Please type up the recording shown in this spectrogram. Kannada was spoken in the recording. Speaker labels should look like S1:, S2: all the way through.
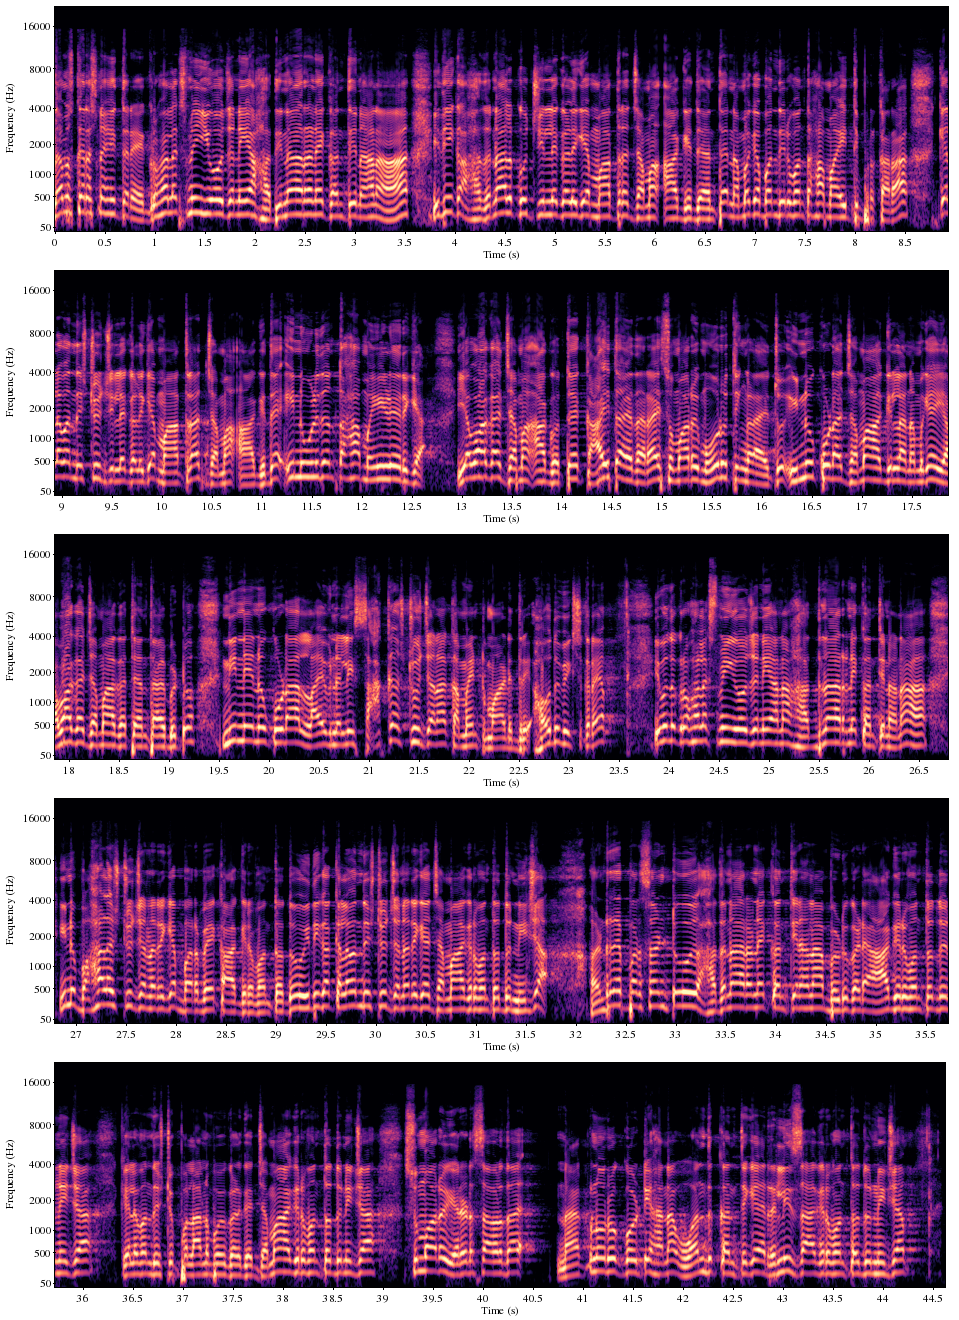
S1: ನಮಸ್ಕಾರ ಸ್ನೇಹಿತರೆ, ಗೃಹಲಕ್ಷ್ಮಿ ಯೋಜನೆಯ ಹದಿನಾರನೇ ಕಂತಿನ ಹಣ ಇದೀಗ ಹದಿನಾಲ್ಕು ಜಿಲ್ಲೆಗಳಿಗೆ ಮಾತ್ರ ಜಮಾ ಆಗಿದೆ ಅಂತೆ ನಮಗೆ ಬಂದಿರುವಂತಹ ಮಾಹಿತಿ ಪ್ರಕಾರ ಕೆಲವೊಂದಿಷ್ಟು ಜಿಲ್ಲೆಗಳಿಗೆ ಮಾತ್ರ ಜಮಾ ಆಗಿದೆ. ಇನ್ನು ಉಳಿದಂತಹ ಮಹಿಳೆಯರಿಗೆ ಯಾವಾಗ ಜಮಾ ಆಗುತ್ತೆ ಕಾಯ್ತಾ ಇದ್ದಾರೆ. ಸುಮಾರು ಮೂರು ತಿಂಗಳಾಯಿತು. ಇನ್ನೂ ಕೂಡ ಜಮಾ ಆಗಿಲ್ಲ ನಮಗೆ. ಯಾವಾಗ ಜಮಾ ಆಗುತ್ತೆ ಅಂತ ಹೇಳ್ಬಿಟ್ಟು ನಿನ್ನೇನು ಕೂಡ ಲೈವ್ನಲ್ಲಿ ಸಾಕಷ್ಟು ಜನ ಕಮೆಂಟ್ ಮಾಡಿದ್ರಿ. ಹೌದು ವೀಕ್ಷಕರೇ, ಈ ಒಂದು ಗೃಹಲಕ್ಷ್ಮಿ ಯೋಜನೆಯ ಹದಿನಾರನೇ ಕಂತಿನ ಹಣ ಇನ್ನು ಬಹಳಷ್ಟು ಜನರಿಗೆ ಬರಬೇಕಾಗಿರುವಂಥದ್ದು. ಇದೀಗ ಕೆಲವೊಂದಿಷ್ಟು ಜನರಿಗೆ ಜಮಾ ಆಗಿರುವಂಥದ್ದು ನಿಜ. ಹಂಡ್ರೆಡ್ ಪರ್ಸೆಂಟು ಹದಿನಾರನೇ ಕಂತಿನ ಹಣ ಬಿಡುಗಡೆ ಆಗಿರುವಂಥದ್ದು ನಿಜ. ಕೆಲವೊಂದಿಷ್ಟು ಫಲಾನುಭವಿಗಳಿಗೆ ಜಮಾ ಆಗಿರುವಂಥದ್ದು ನಿಜ. ಸುಮಾರು ಎರಡು ಸಾವಿರದ ನಾಲ್ಕುನೂರು ಕೋಟಿ ಹಣ ಒಂದು ಕಂತಿಗೆ ರಿಲೀಸ್ ಆಗಿರುವಂಥದ್ದು ನಿಜ.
